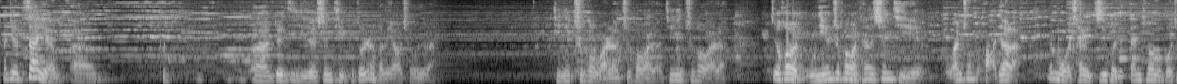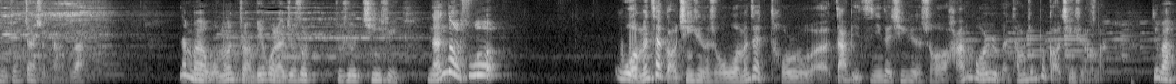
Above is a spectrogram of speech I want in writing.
他就再也呃不。呃，对自己的身体不做任何的要求，对吧？天天吃喝玩乐，吃喝玩乐，天天吃喝玩乐，最后五年之后，他的身体完全垮掉了，那么我才有机会在单挑的过程中战胜他，对吧？那么我们转变过来，就是说，就是青训，难道说我们在搞青训的时候，我们在投入呃大笔资金在青训的时候，韩国、日本他们就不搞青训了吗？对吧？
